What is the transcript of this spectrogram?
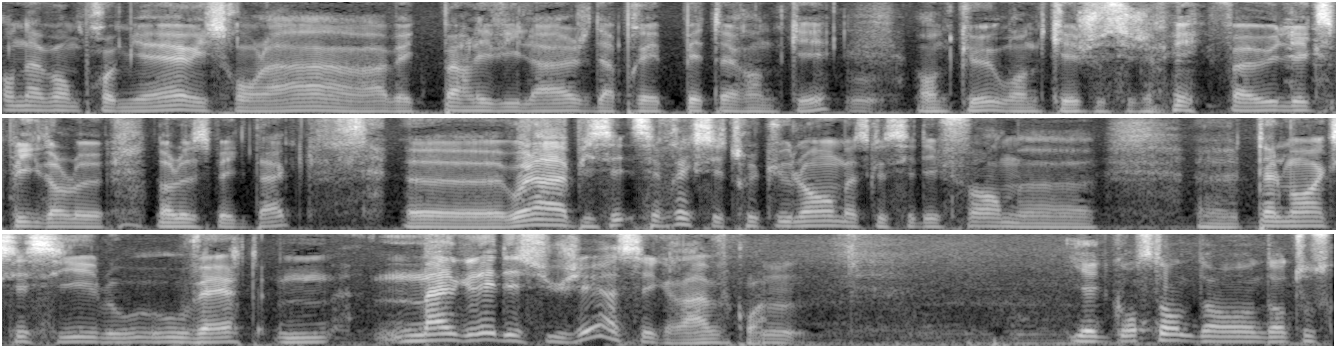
en avant-première, ils seront là euh, avec par les villages d'après Peter Handke, Handke ou Handke, je sais jamais. Enfin eux ils l'expliquent dans le dans le spectacle. Euh, voilà. Et puis c'est c'est vrai que c'est truculent parce que c'est des formes. euh, euh, tellement accessibles ou ouvertes, malgré des sujets assez graves, quoi. Mm. Il y a une constante dans, dans tout ce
